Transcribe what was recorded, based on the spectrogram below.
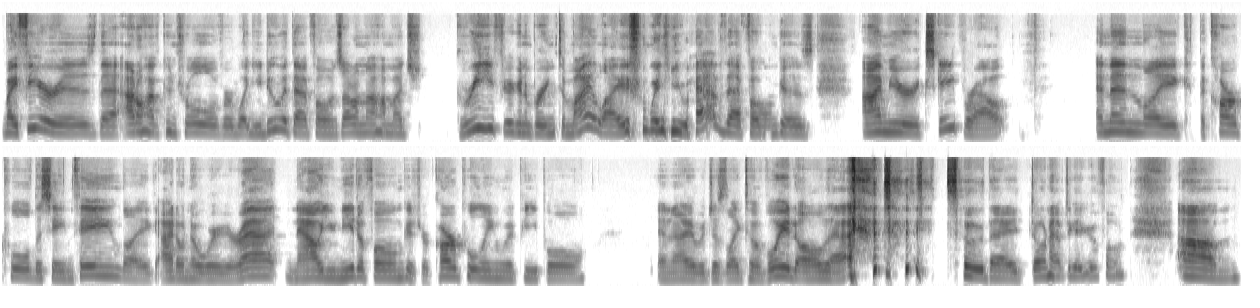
My fear is that I don't have control over what you do with that phone, so I don't know how much grief you're going to bring to my life when you have that phone because I'm your escape route. And then, like the carpool, the same thing. Like, I don't know where you're at. Now you need a phone because you're carpooling with people. And I would just like to avoid all that so that I don't have to get you a phone. Um,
